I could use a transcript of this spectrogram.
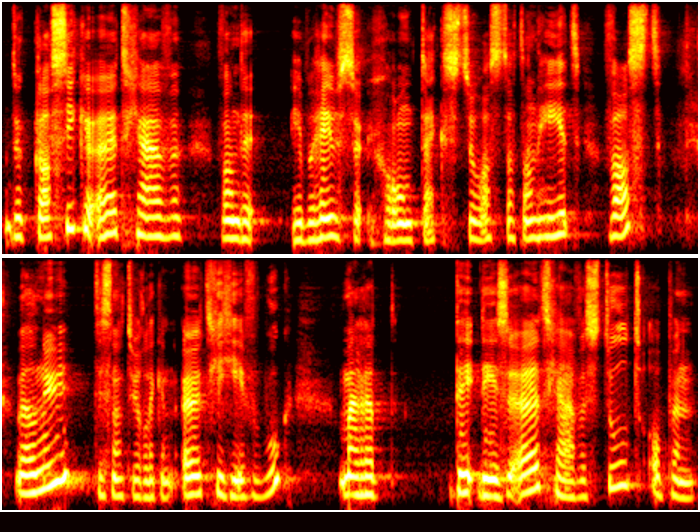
de klassieke uitgave van de Hebreeuwse grondtekst, zoals dat dan heet, vast. Wel nu, het is natuurlijk een uitgegeven boek, maar het, deze uitgave stoelt op een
